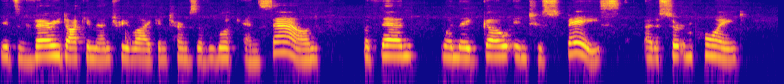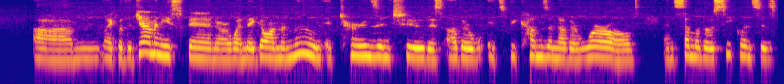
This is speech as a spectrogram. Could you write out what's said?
it's very documentary like in terms of look and sound. But then when they go into space at a certain point, um, like with the Gemini spin or when they go on the moon, it turns into this other, it becomes another world. And some of those sequences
